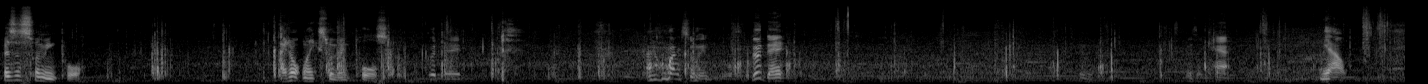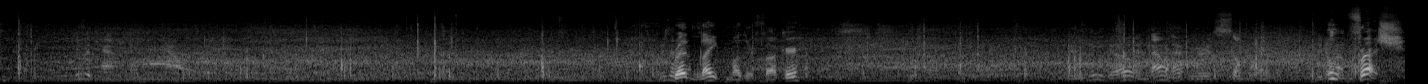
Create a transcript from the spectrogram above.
There's a swimming pool. I don't like swimming pools. Good day. I don't like swimming pools. Good day. There's a cat. Meow. There's a cat. There's a Red light, motherfucker. And here you go, and now that we're Subway. We Ooh, don't have fresh.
